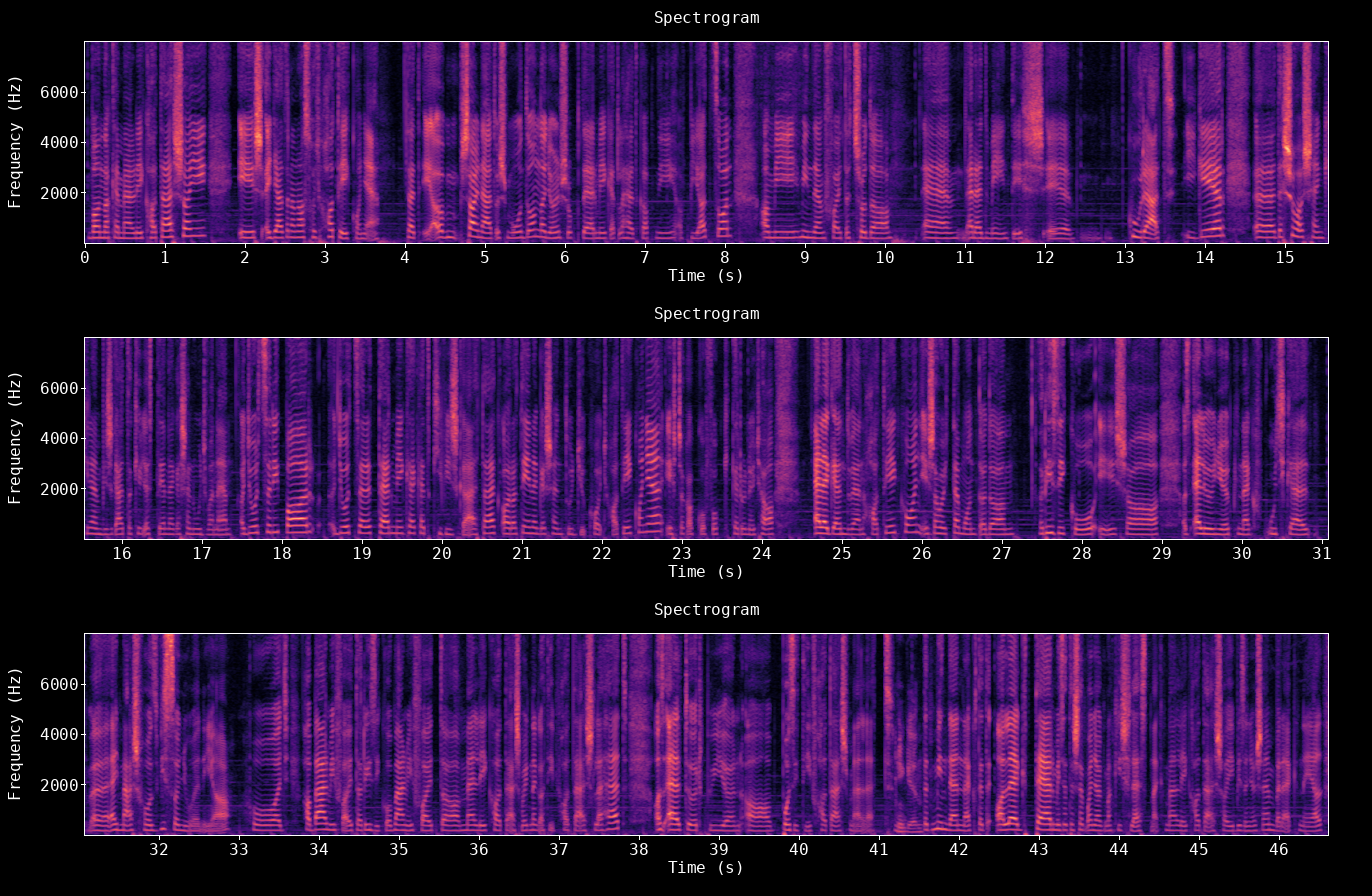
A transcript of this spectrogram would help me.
vannak-e mellékhatásai, és egyáltalán az, hogy hatékony-e. Tehát sajnálatos módon nagyon sok terméket lehet kapni a piacon, ami mindenfajta csoda eredményt és kúrát ígér, de soha senki nem vizsgálta ki, hogy ez ténylegesen úgy van-e. A gyógyszeripar a gyógyszertermékeket kivizsgálták, arra ténylegesen tudjuk, hogy hatékony-e, és csak akkor fog kikerülni, hogyha elegendően hatékony, és ahogy te mondtad, a rizikó és a, az előnyöknek úgy kell egymáshoz viszonyulnia, hogy ha bármifajta rizikó, bármifajta mellékhatás vagy negatív hatás lehet, az eltörpüljön a pozitív hatás mellett. Igen. Tehát mindennek, tehát a legtermészetesebb anyagnak is lesznek mellékhatásai bizonyos embereknél.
